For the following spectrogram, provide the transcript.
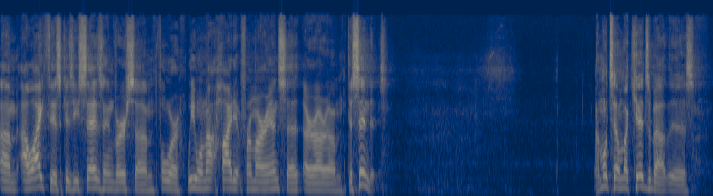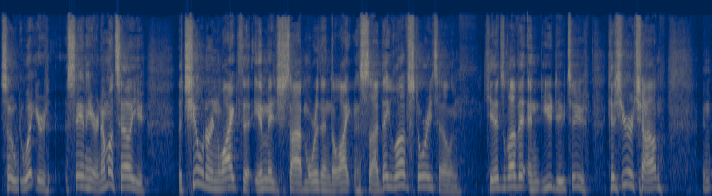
Um, I like this because he says in verse um, 4 we will not hide it from our, ancestors, or our um, descendants. I'm going to tell my kids about this. So, what you're saying here, and I'm going to tell you, the children like the image side more than the likeness side. They love storytelling. Kids love it, and you do too, because you're a child. And,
